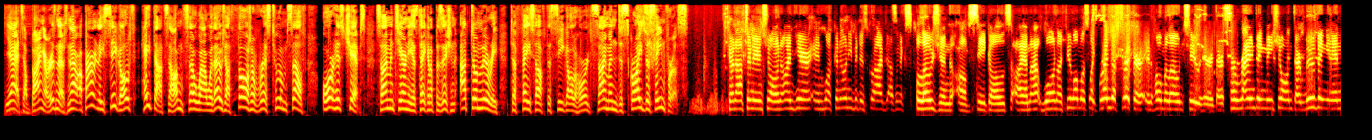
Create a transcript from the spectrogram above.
Yeah, it's a banger, isn't it? Now, apparently, seagulls hate that song, so uh, without a thought of risk to himself or his chips, Simon Tierney has taken a position at Dún Laoghaire to face off the seagull horde. Simon, describe the scene for us. Good afternoon, Sean. I'm here in what can only be described as an explosion of seagulls. I am at one. I feel almost like Brenda Fricker in Home Alone 2 here. They're surrounding me, Sean. They're moving in.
